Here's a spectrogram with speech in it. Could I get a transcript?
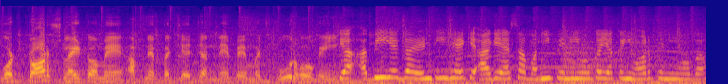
वो टॉर्च लाइटों में अपने बच्चे जनने पे मजबूर हो गई। क्या अभी ये गारंटी है कि आगे ऐसा वहीं पे नहीं होगा या कहीं और पे नहीं होगा?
